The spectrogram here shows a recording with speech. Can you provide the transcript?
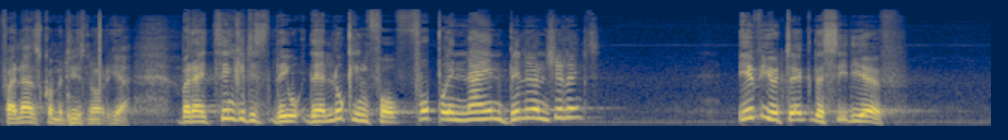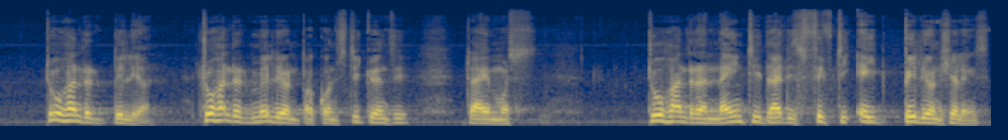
finance committee is not here. But I think it is, they, they're looking for 4.9 billion shillings. If you take the CDF, 200 billion, 200 million per constituency times 290, that is 58 billion shillings.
